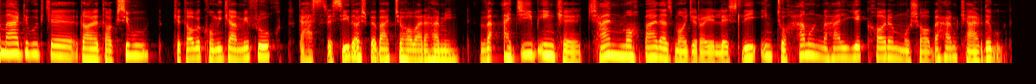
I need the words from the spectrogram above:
مردی بود که ران تاکسی بود کتاب کمیک هم میفروخت دسترسی داشت به بچه ها برای همین. و عجیب این که چند ماه بعد از ماجرای لسلی این تو همون محل یک کار مشابه هم کرده بود.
